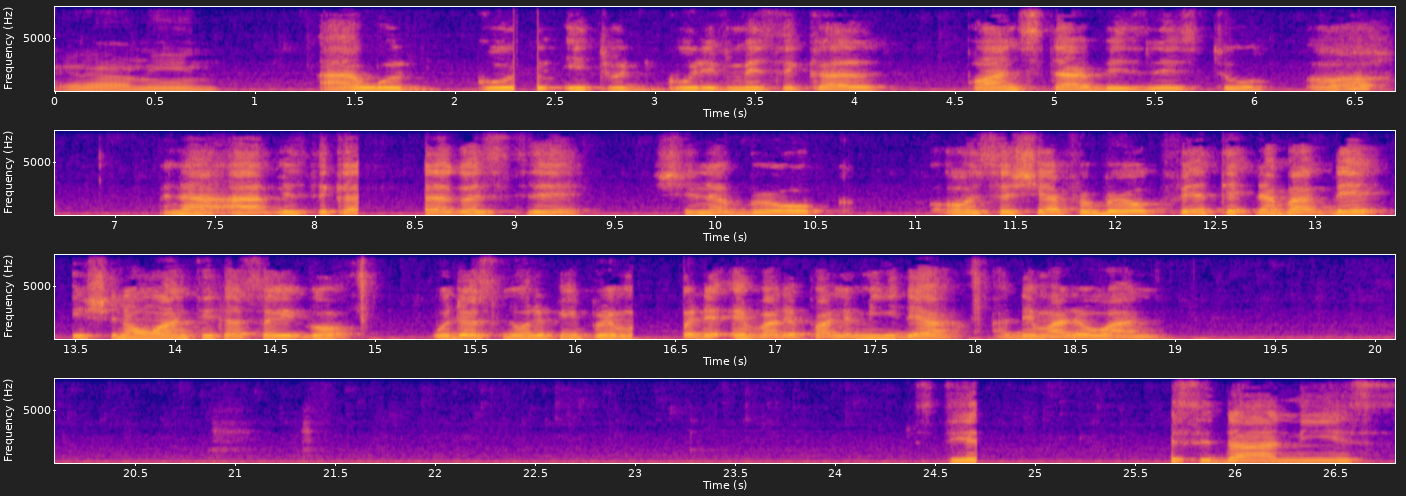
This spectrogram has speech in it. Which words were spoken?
You know what I mean? I would good it would good if mystical porn star business too. Oh nah uh, mystical I go say she not broke. Oh so she have broke for you take that back there. If she don't want it, that's how it go. We just know the people but they ever on the media and them are the one. Stacy Danis.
